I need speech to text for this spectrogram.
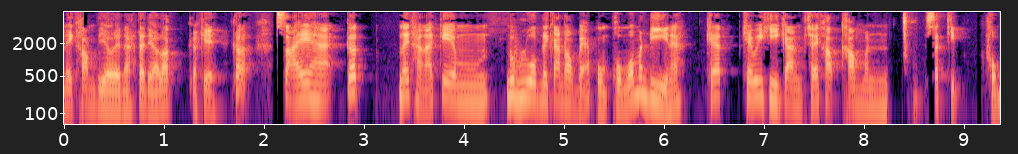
ในคำเดียวเลยนะ แต่เดี๋ยวเราโอเค ก็ไซส์ฮะ ก็ในฐานะเกมรวมๆในการออกแบบผมผมว่ามันดีนะ แค่แค่วิธีการใช้คำคำมันสะกิดผม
